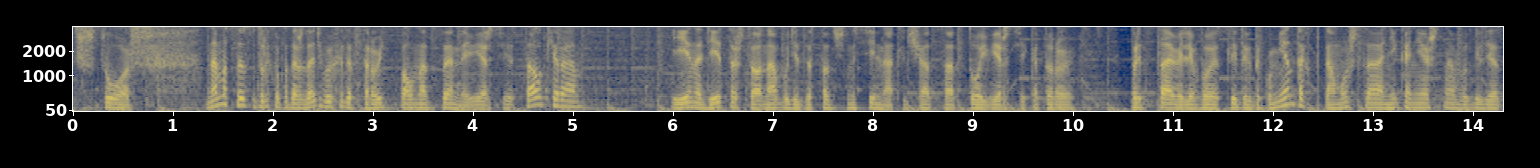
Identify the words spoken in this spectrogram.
что ж, нам остается только подождать выхода второй полноценной версии Сталкера и надеяться, что она будет достаточно сильно отличаться от той версии, которую представили в слитых документах, потому что они, конечно, выглядят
